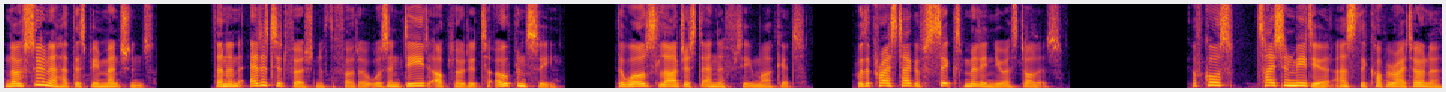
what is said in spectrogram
No sooner had this been mentioned than an edited version of the photo was indeed uploaded to OpenSea, the world's largest NFT market, with a price tag of 6 million US dollars. Of course, Caixin Media, as the copyright owner,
